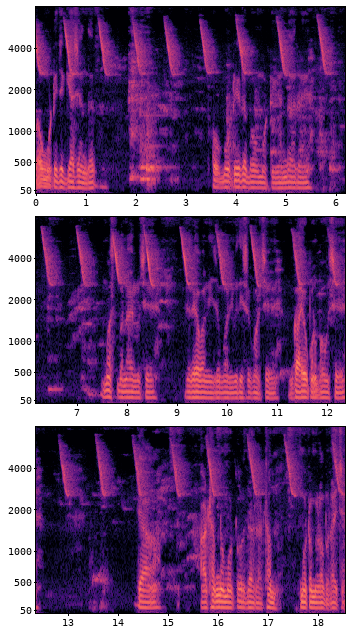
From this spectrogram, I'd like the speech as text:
બહુ મોટી જગ્યા છે અંદર. બહુ મોટી એટલે બહુ મોટી. અંદર મસ્ત બનાવેલું છે. રહેવાની જમવાની બધી સગવડ છે. ગાયો પણ બહુ છે. ત્યાં આઠમનો મોટો દર આઠમ મોટો મેળો ભરાય છે.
